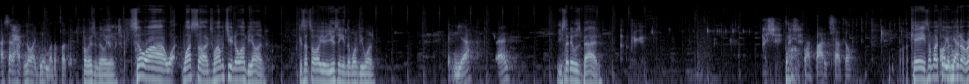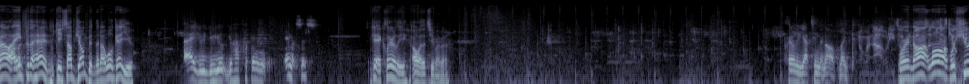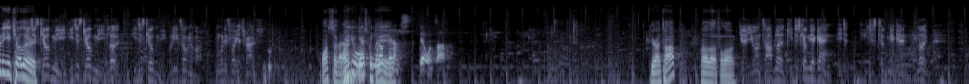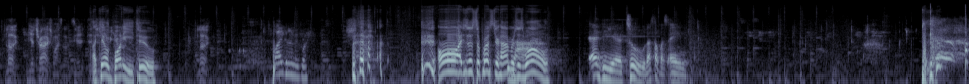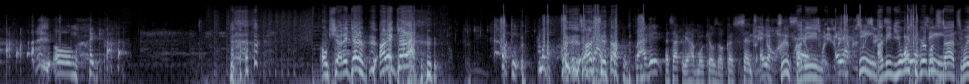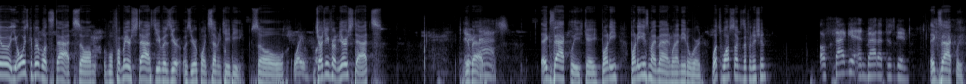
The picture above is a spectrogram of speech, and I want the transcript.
I said I have no idea, motherfucker. Probably is a million. So, uh, wa- Watch Dogs, well, how much you know on Beyond? Because that's all you're using in the 1v1. Yeah, and You said it was bad. Okay, good. Nice shit. Nice damn shit. that body shot though. Okay, it's not my fault you're moving around. I aim for the head. Okay, stop jumping, then I will get you. Hey, you you you, you have fucking aim assist. Okay, clearly. Oh, that's you, my bad. Clearly, y'all teaming up. Like, No, we're not. What talking We're about? not, Look, he just look, we're killed me. shooting each other. He just killed me. He just killed me. Look, he just killed me. What are you talking about? And what is for your trash? Watch Dogs, but why are I'm- you y'all always up complaining? and I'm still on top. You're on top? Oh, not for long. Yeah, you're on top. Look, he just killed me again. He just he just killed me again. Look, look, you're trash, Wise Looks. I killed you, you Bunny, too. Look, why are you killing me for? Oh, I just suppressed your hammers as well. And the air too. That stuff was aim. oh my god. Oh shit, I didn't get him! I didn't get him! Fucking motherfucker, take that fucking faggot. Exactly, I have more kills though, cause since No, you don't. I AFG have more said, I mean- 20s every time in the AFG 26. I mean, you always compare about stats. Wait, wait, wait, you always compare about stats. So, um, well, from your stats, you have a zero, 0.7 KD. So, wait, judging from your stats, you're bad. Ass. Exactly. Okay, Bunny. Bunny is my man when I need a word. What's Watch Dogs definition? A faggot and bad at this game. Exactly.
